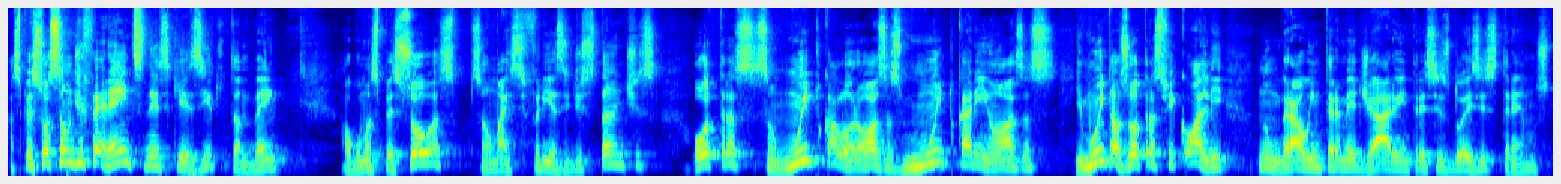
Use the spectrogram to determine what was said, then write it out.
As pessoas são diferentes nesse quesito também. Algumas pessoas são mais frias e distantes, outras são muito calorosas, muito carinhosas e muitas outras ficam ali num grau intermediário entre esses dois extremos.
